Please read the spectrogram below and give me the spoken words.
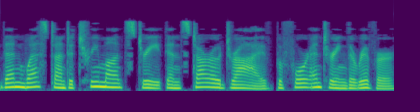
then west onto Tremont Street and Storrow Drive before entering the river.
